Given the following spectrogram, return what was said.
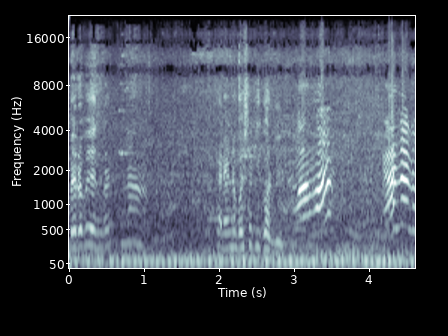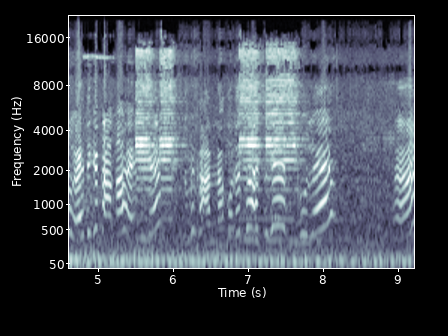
বেরোবি না। এখানে এনে বসে কি করবি? মামা! এদিকে টাকা হয়েছে তুমি কান্না করেছ আজকে স্কুলে? হ্যাঁ?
